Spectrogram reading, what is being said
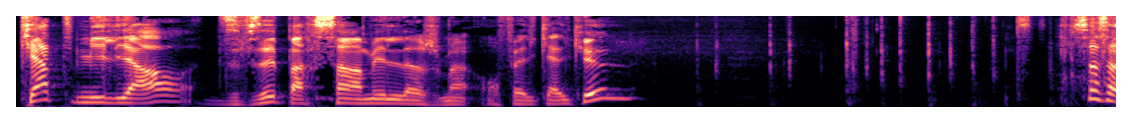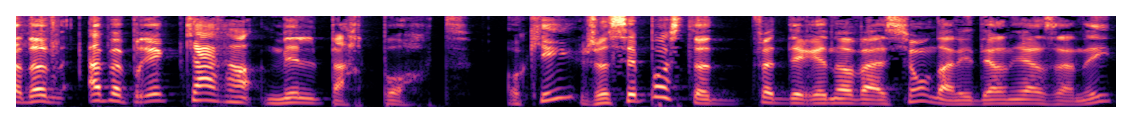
4 milliards divisé par 100 000 logements. On fait le calcul? Ça, ça donne à peu près 40 000 par porte. OK? Je sais pas si tu as fait des rénovations dans les dernières années,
